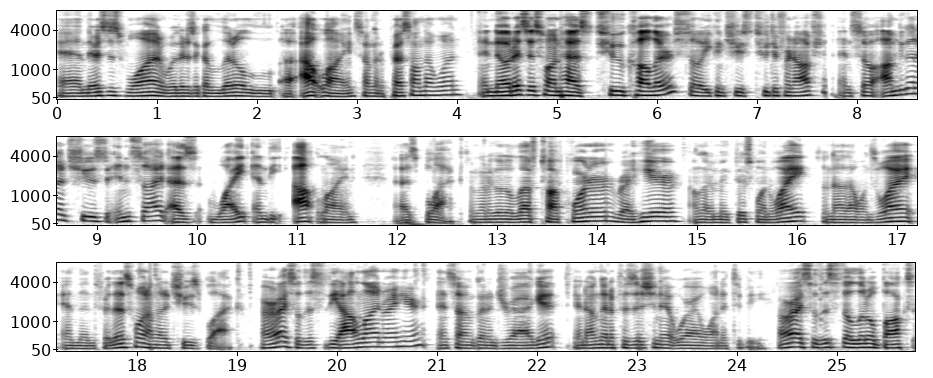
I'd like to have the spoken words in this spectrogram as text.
And there's this one where there's like a little uh, outline. So I'm going to press on that one. And notice this one has two colors. So you can choose two different options. And so I'm going to choose the inside as white and the outline as black. So I'm to go to the left top corner right here. I'm to make this one white. So now that one's white. And then for this one, I'm to choose black. All right, so this is the outline right here. And so I'm going to drag it and I'm going to position it where I want it to be. All right, so this is the little box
